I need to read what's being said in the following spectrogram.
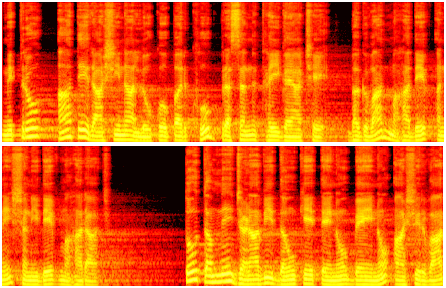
મિત્રો, આ તે રાશિના લોકો પર ખૂબ પ્રસન્ન થઈ ગયા છે, ભગવાન મહાદેવ અને શનિદેવ મહારાજ. તો તમને જણાવી દઉં કે તેનો બેનો આશીર્વાદ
